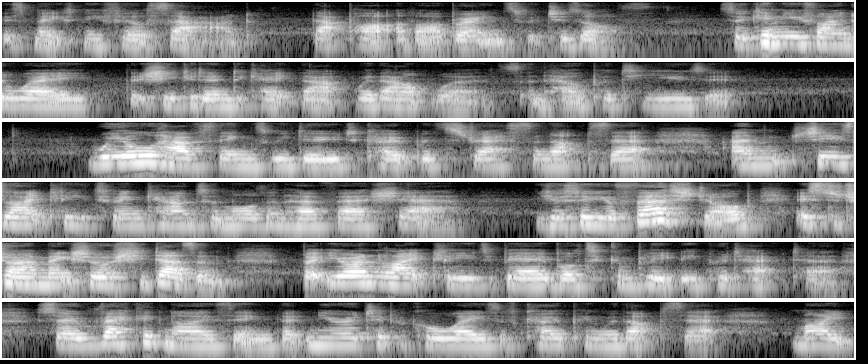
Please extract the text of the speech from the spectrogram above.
this makes me feel sad, that part of our brain switches off. So can you find a way that she could indicate that without words and help her to use it? We all have things we do to cope with stress and upset and she's likely to encounter more than her fair share. So your first job is to try and make sure she doesn't, but you're unlikely to be able to completely protect her. So recognising that neurotypical ways of coping with upset might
